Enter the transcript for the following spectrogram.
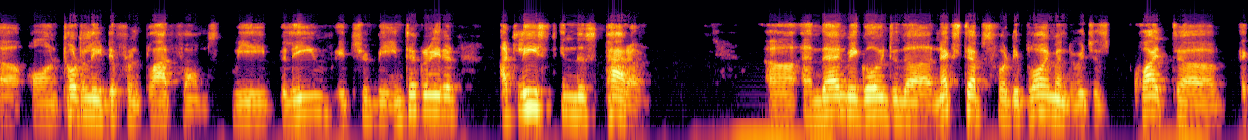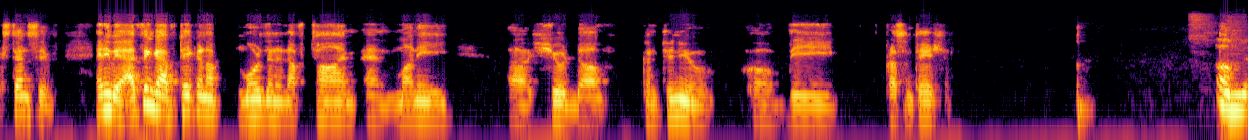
uh, on totally different platforms. We believe it should be integrated at least in this pattern. Uh, and then we go into the next steps for deployment, which is quite uh, extensive. Anyway, I think I've taken up more than enough time and Mani uh, should uh, continue uh, the presentation. Um,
